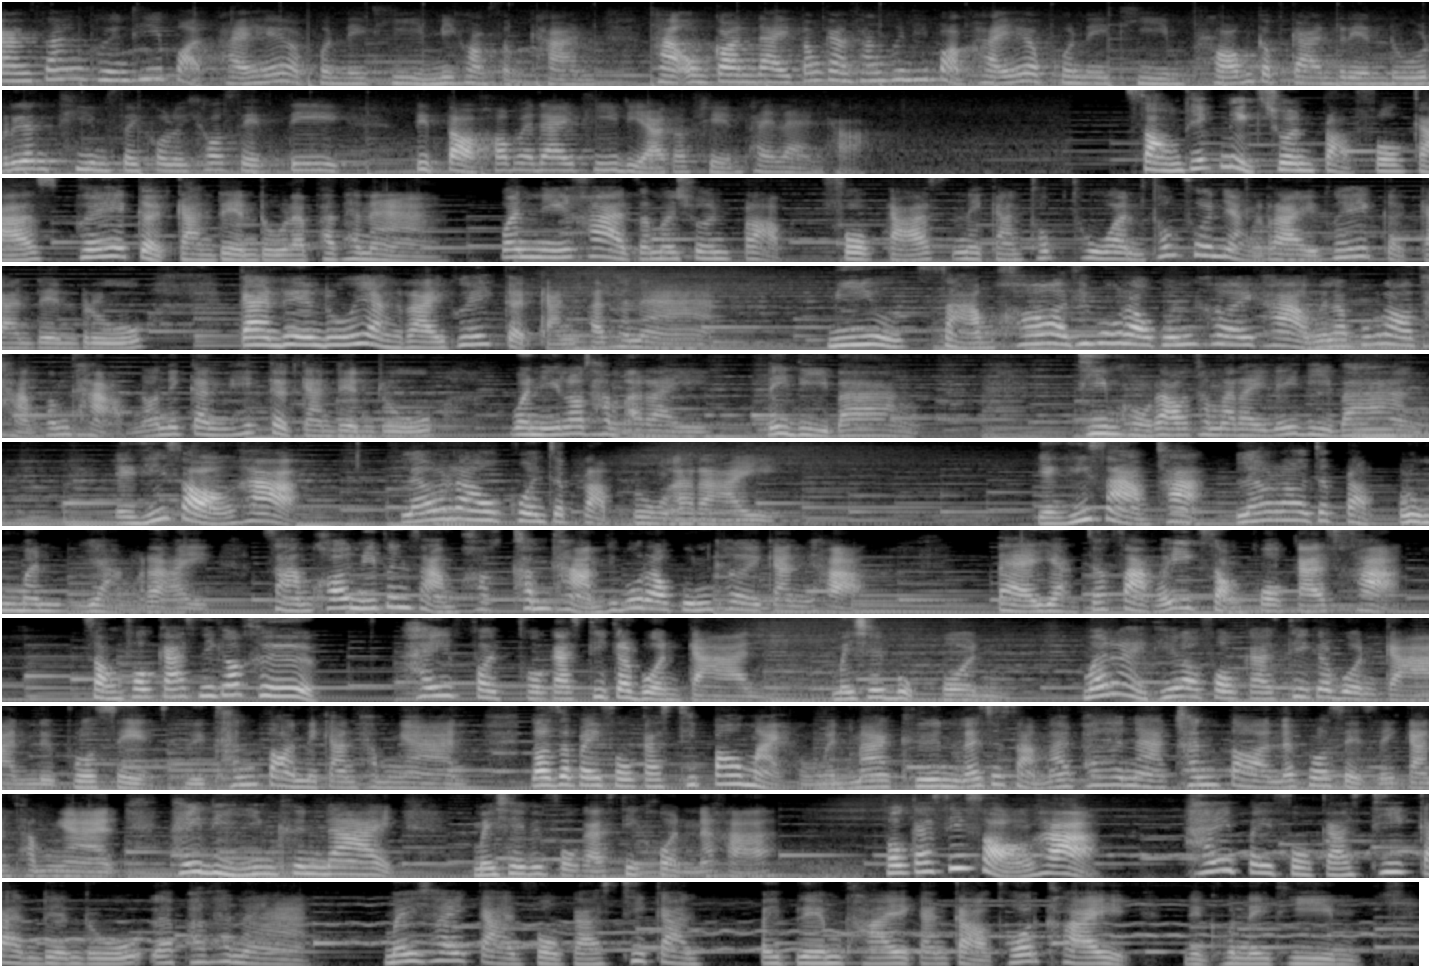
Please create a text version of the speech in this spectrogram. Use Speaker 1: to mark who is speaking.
Speaker 1: การสร้างพื้นที่ปลอดภัยให้กับคนในทีมมีความสำคัญ หากองค์กรใดต้องการสร้างพื้นที่ปลอดภัยให้กับคนในทีม พร้อมกับการเรียนรู้เรื่อง Team Psychological Safety ติดต่อเข้ามาได้ที่ The Art of Change Thailand ค่ะ
Speaker 2: 2 เทคนิคชวนปรับโฟกัส เพื่อให้เกิดการเรียนรู้และพัฒนา วันนี้ค่ะจะมาชวนปรับโฟกัส ในการทบทวน ทบทวนอย่างไรเพื่อให้เกิดการเรียนรู้ การเรียนรู้อย่างไรเพื่อให้เกิดการพัฒนา มีอยู่ 3 ข้อที่พวกเราคุ้นเคยค่ะ เวลาพวกเราถามคำถามเนาะในการให้เกิดการเรียนรู้ วันนี้เราทำอะไรได้ดีบ้าง ทีมของเราทำอะไรได้ดีบ้าง อย่างที่ 2 ค่ะ แล้วเราควรจะปรับปรุงอะไร อย่างที่ 3 ค่ะ แล้วเราจะปรับปรุงมันอย่างไร 3 ข้อนี้เป็น3ข้อคำถามที่พวกเราคุ้นเคยกันค่ะ แต่อยากจะฝากไว้อีก 2 โฟกัสค่ะ 2 โฟกัสนี่ก็คือ ให้โฟกัสที่กระบวนการ ไม่ใช่บุคคล เมื่อไหร่ที่เราโฟกัสที่กระบวนการหรือ process หรือขั้นตอนในการทำงาน เราจะไปโฟกัสที่เป้าหมายของมันมากขึ้น และจะสามารถพัฒนาขั้นตอนและ process ในการทำงาน ให้ดียิ่งขึ้นได้ ไม่ใช่ไปโฟกัสที่คนนะคะ โฟกัสที่ 2 ค่ะ ให้ไปโฟกัสที่การเรียนรู้และพัฒนา ไม่ใช่การโฟกัสที่การไปเบรมใคร การกล่าวโทษใครอย่างคนในทีม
